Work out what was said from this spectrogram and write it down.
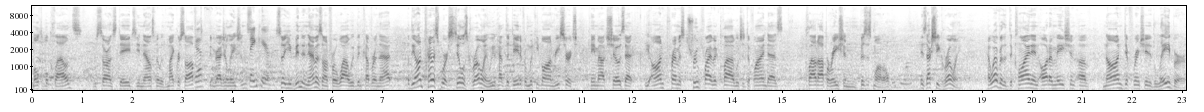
multiple clouds. We saw on stage the announcement with Microsoft. Yep. Congratulations. Thank you. So you've been in Amazon for a while, we've been covering that, but the on-premise work still is growing. We have the data from Wikibon research came out, shows that the on-premise true private cloud, which is defined as cloud operation business model, mm -hmm. is actually growing. However, the decline in automation of non-differentiated labor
